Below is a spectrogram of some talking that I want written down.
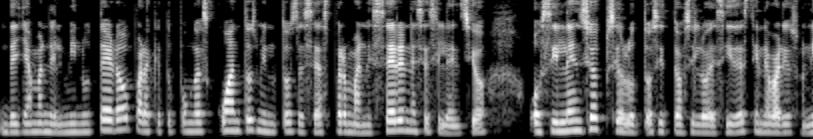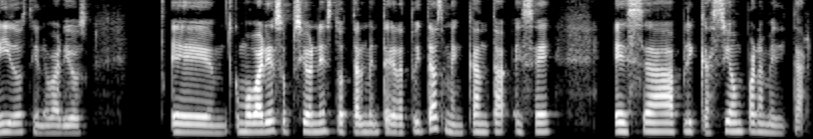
le llaman el minutero para que tú pongas cuántos minutos deseas permanecer en ese silencio o silencio absoluto si tú así lo decides. Tiene varios sonidos, tiene varios, eh, como varias opciones totalmente gratuitas. Me encanta ese, esa aplicación para meditar.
